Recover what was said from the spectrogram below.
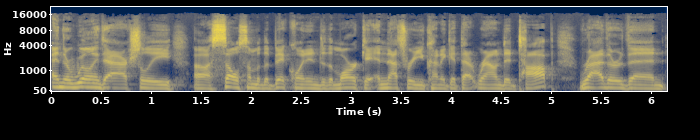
And they're willing to actually uh, sell some of the Bitcoin into the market. And that's where you kind of get that rounded top rather than,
